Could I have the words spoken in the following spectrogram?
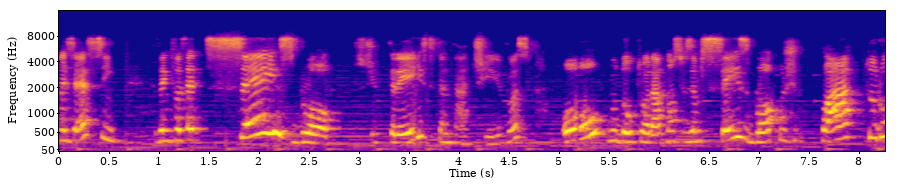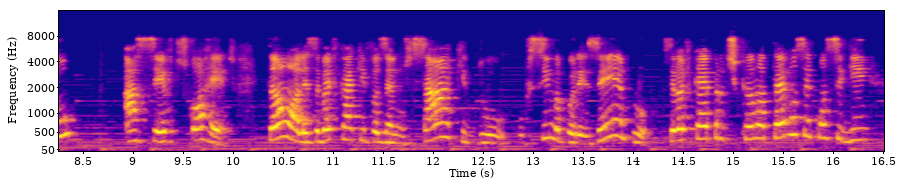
mas é assim. Você tem que fazer seis blocos de três tentativas, ou no doutorado nós fizemos seis blocos de quatro acertos corretos. Então, olha, você vai ficar aqui fazendo o saque do por cima, por exemplo, você vai ficar praticando até você conseguir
